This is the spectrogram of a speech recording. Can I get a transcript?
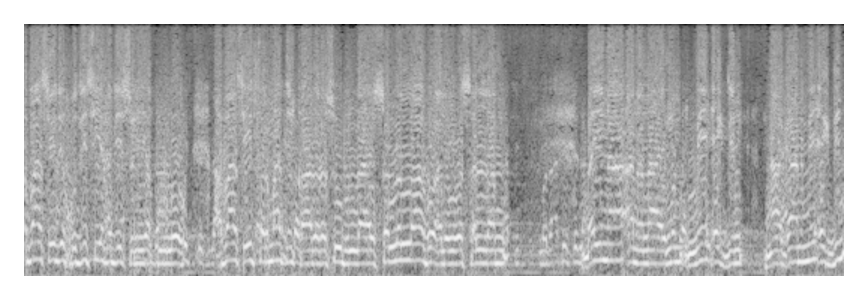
ابا سعيد الخدري سے حدیث سنی یقول ابا سعید فرماتے ہیں، قال رسول اللہ صلی اللہ علیہ وسلم، بینا انا نائم میں ایک دن، ناگان میں ایک دن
